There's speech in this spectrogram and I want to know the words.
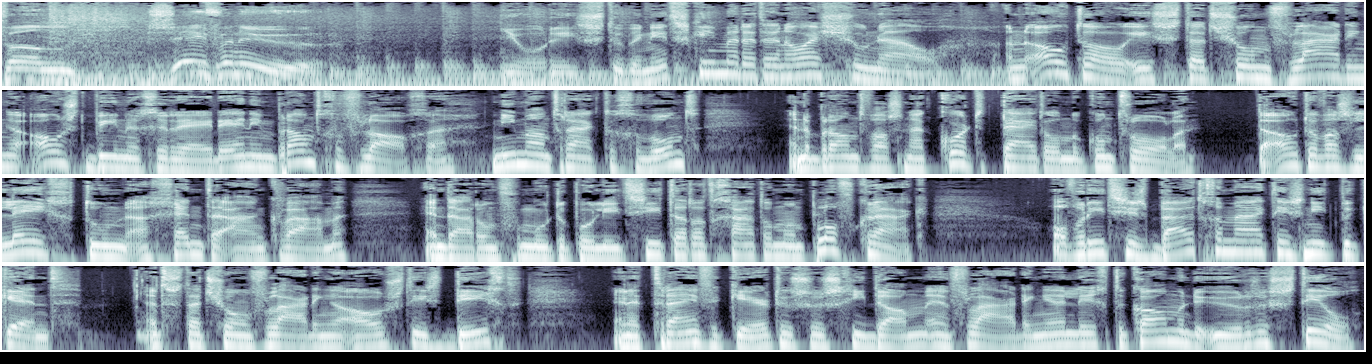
Van 7 uur. Joris Stubenitski met het NOS-journaal. Een auto is station Vlaardingen-Oost binnengereden en in brand gevlogen. Niemand raakte gewond en de brand was na korte tijd onder controle. De auto was leeg toen agenten aankwamen... en daarom vermoedt de politie dat het gaat om een plofkraak. Of er iets is buitgemaakt is niet bekend. Het station Vlaardingen-Oost is dicht... en het treinverkeer tussen Schiedam en Vlaardingen ligt de komende uren stil.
